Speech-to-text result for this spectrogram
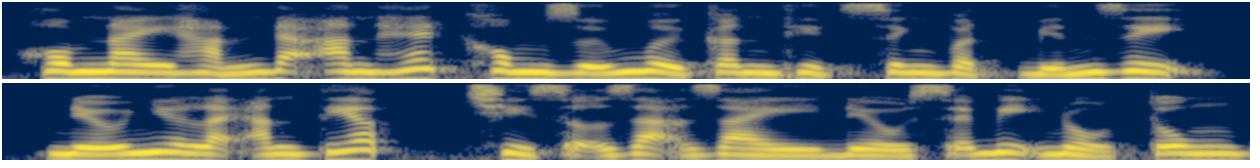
Hôm nay hắn đã ăn hết không dưới 10 cân thịt sinh vật biến dị, nếu như lại ăn tiếp, chỉ sợ dạ dày đều sẽ bị nổ tung.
